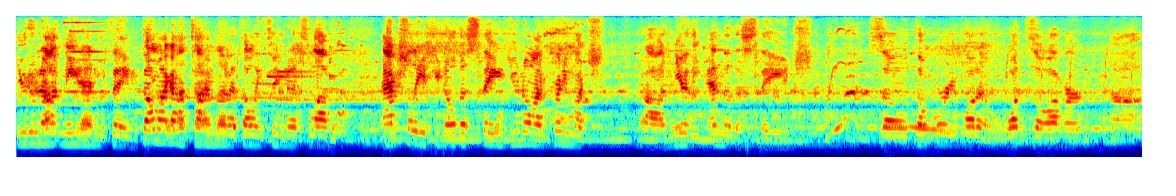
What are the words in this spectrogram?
You do not need anything. Oh my god, time limit, it's only three minutes left. Actually, if you know this stage, you know I'm pretty much uh, near the end of the stage. So don't worry about it whatsoever. Uh,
